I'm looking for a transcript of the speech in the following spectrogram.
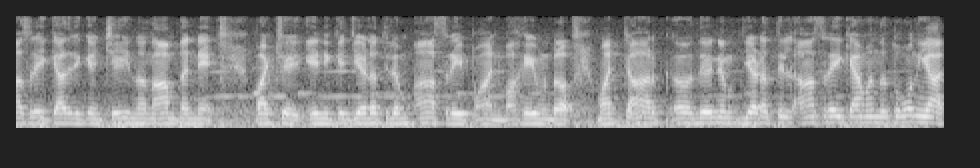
ആശ്രയിക്കാതിരിക്കുകയും ചെയ്യുന്ന നാം തന്നെ. പക്ഷേ എനിക്ക് ജഡത്തിലും ആശ്രയിപ്പാൻ വകയുണ്ട്. മറ്റാർക്കും ജഡത്തിൽ ആശ്രയിക്കാമെന്ന് തോന്നിയാൽ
